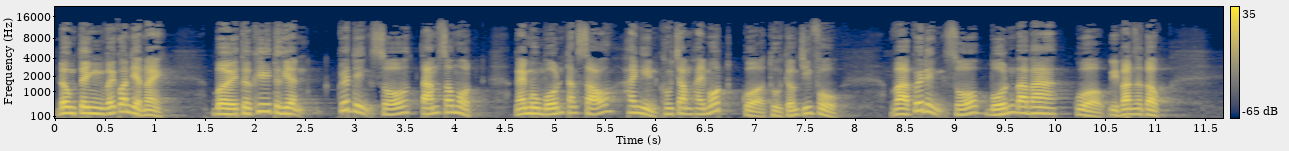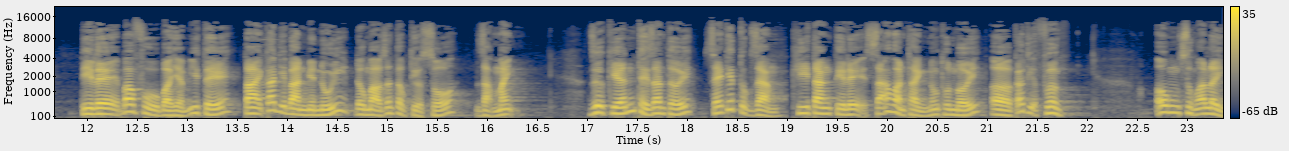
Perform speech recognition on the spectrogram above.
Đồng tình với quan điểm này, bởi từ khi thực hiện quyết định số 861 ngày 4 tháng 6 2021 của Thủ tướng Chính phủ và quyết định số 433 của Ủy ban dân tộc tỷ lệ bao phủ bảo hiểm y tế tại các địa bàn miền núi đồng bào dân tộc thiểu số giảm mạnh. Dự kiến thời gian tới sẽ tiếp tục giảm khi tăng tỷ lệ xã hoàn thành nông thôn mới ở các địa phương. Ông Sùng A Lệnh,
